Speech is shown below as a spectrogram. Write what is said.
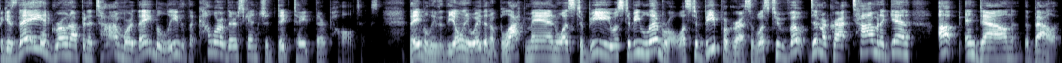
Because they had grown up in a time where they believed that the color of their skin should dictate their politics. They believed that the only way that a black man was to be was to be liberal, was to be progressive, was to vote Democrat time and again up and down the ballot.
